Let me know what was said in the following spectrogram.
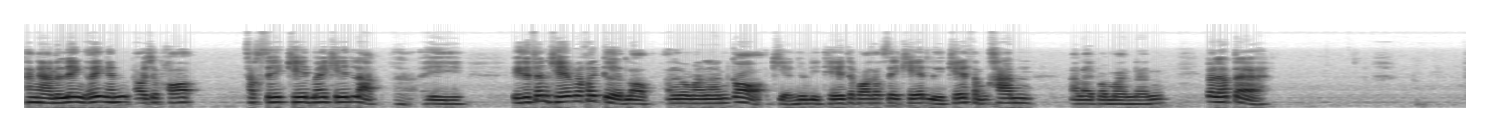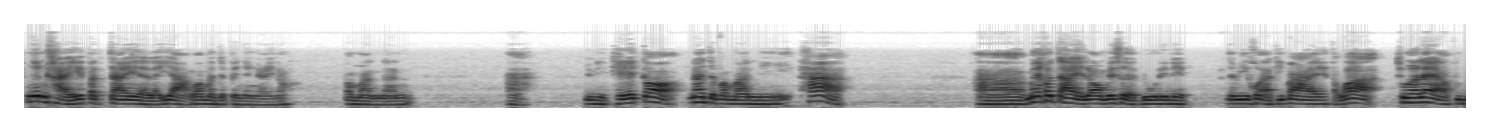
ถ้างานมันเร่ง เอ้ย งั้นเอาเฉพาะ success case ไหมเคสหลัก อ่าไอ exception case ไม่ค่อยเกิดหรอก อะไรประมาณนั้นก็เขียน unit test เฉพาะ success case หรือเคสสำคัญอะไรประมาณนั้น ก็แล้วแต่ เงื่อนไขปัจจัยหลายๆอย่างว่ามันจะเป็นยังไงเนาะประมาณนั้น อ่า unit test ก็น่าจะประมาณนี้ ถ้า อ่า ไม่เข้าใจลองไปเสิร์ชดูในเน็ต จะมีคนอธิบาย แต่ว่าช่วงแรกคุณ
